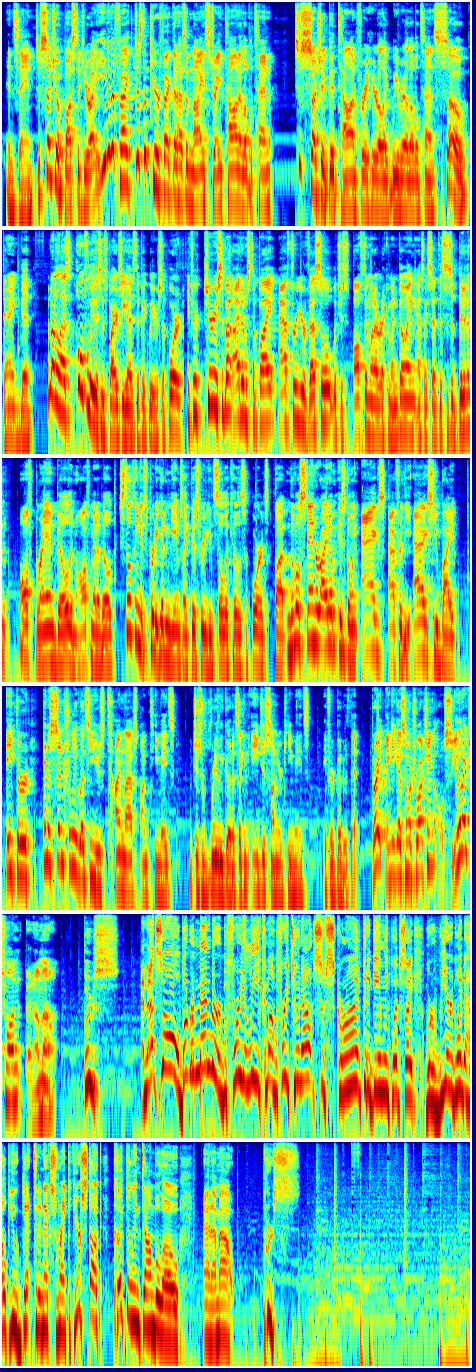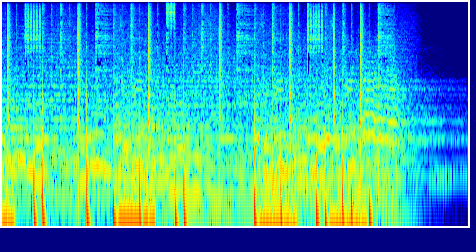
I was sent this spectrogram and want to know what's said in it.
Insane. Just such a busted hero. Even the fact, just the pure fact that it has a 9 strength talent at level 10, it's just such a good talent for a hero like Weaver at level 10. So dang good. But nonetheless, hopefully this inspires you guys to pick Weaver support. If you're curious about items to buy after your vessel, which is often what I recommend going, as I said, this is a bit of an off-brand build, an off-meta build. Still think it's pretty good in games like this where you can solo kill the supports, but the most standard item is going Ags. After the Ags, you buy Aether, and essentially lets you use time-lapse on teammates, which is really good. It's like an Aegis on your teammates if you're good with it. Right, thank you guys so much for watching. I'll see you in the next one, and I'm out. Peace! And that's all. But remember, before you leave, come on, before you tune out, subscribe to the GameLeap website where we are going to help you get to the next rank. If you're stuck, click the link down below, and I'm out. Peace.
